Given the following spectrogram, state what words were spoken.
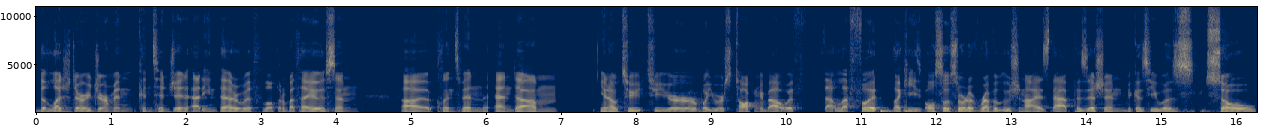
the legendary German contingent at Inter with Lothar Matthäus and uh, Klinsmann, and um, you know, to to your what you were talking about with that left foot, like he also sort of revolutionized that position because he was so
